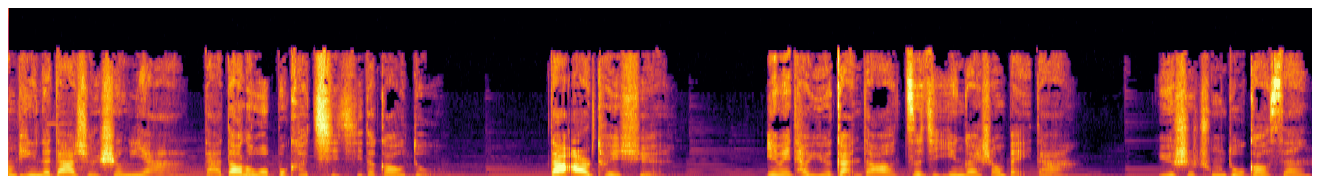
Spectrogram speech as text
张平的大学生涯达到了我不可企及的高度。大二退学，因为他预感到自己应该上北大，于是重读高三。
